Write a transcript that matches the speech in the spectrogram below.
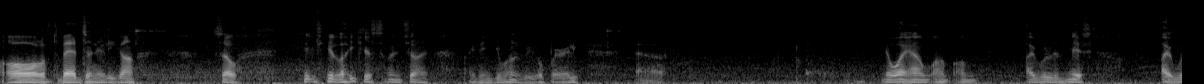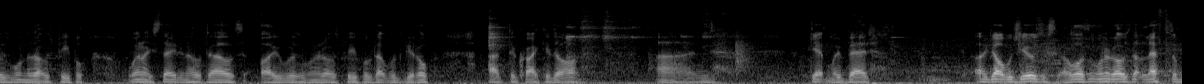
all of the beds are nearly gone. So if you like your sunshine, I think you want to be up early. Uh, no, I am. I'm, I'm, I will admit, I was one of those people. When I stayed in hotels, I was one of those people that would get up at the crack of dawn and get my bed. I'd always use it. I wasn't one of those that left them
